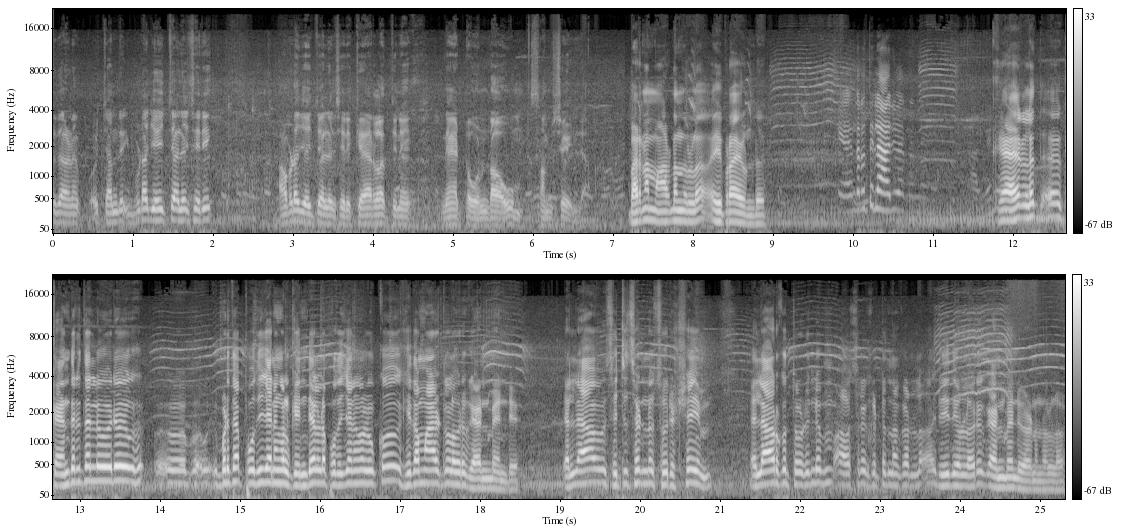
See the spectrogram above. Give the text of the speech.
ഇതാണ്. ചന്ദ്ര ഇവിടെ ജയിച്ചാലും ശരി അവിടെ ജയിച്ചാലും ശരി കേരളത്തിന് നേട്ടം ഉണ്ടാവും സംശയമില്ല. ഭരണം മാറണം എന്നുള്ള അഭിപ്രായമുണ്ട്. കേന്ദ്രത്തിൽ ആര് വരണം കേരള കേന്ദ്രത്തിൽ ഒരു ഇവിടുത്തെ പൊതുജനങ്ങൾക്ക് ഇന്ത്യയിലുള്ള പൊതുജനങ്ങൾക്ക് ഹിതമായിട്ടുള്ള ഒരു ഗവൺമെന്റ് എല്ലാ സിറ്റിസണിന്റെ സുരക്ഷയും എല്ലാവർക്കും തൊഴിലും അവസരം കിട്ടുന്നൊക്കെ ഉള്ള രീതിയിലുള്ള ഒരു ഗവൺമെന്റ് വേണമെന്നുള്ളത്.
